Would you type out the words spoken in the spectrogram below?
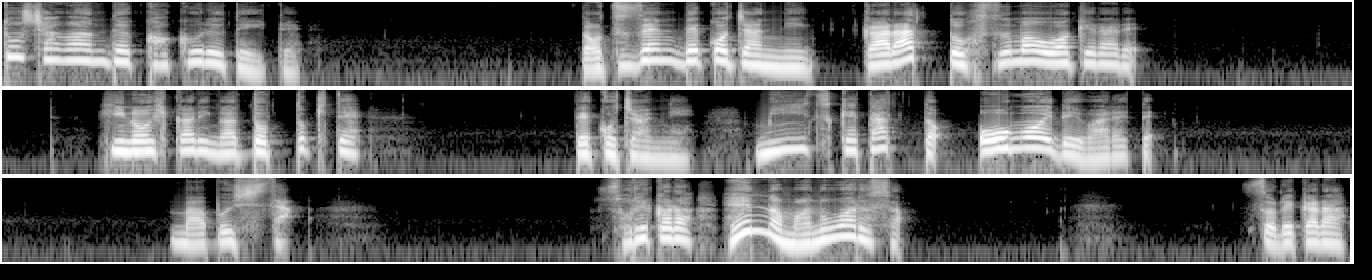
としゃがんで隠れていて突然デコちゃんにガラッと襖を開けられ日の光がどっときてデコちゃんに「見つけた」と大声で言われて眩しさそれから変な間の悪さそれから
